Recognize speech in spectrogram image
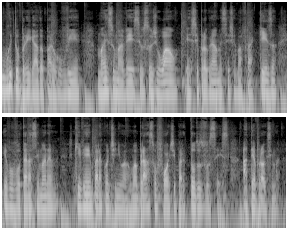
Muito obrigado por ouvir. Mais uma vez, eu sou João. Este programa se chama Fraqueza. Eu vou voltar a semana que vem para continuar. Um abraço forte para todos vocês. Até a próxima.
